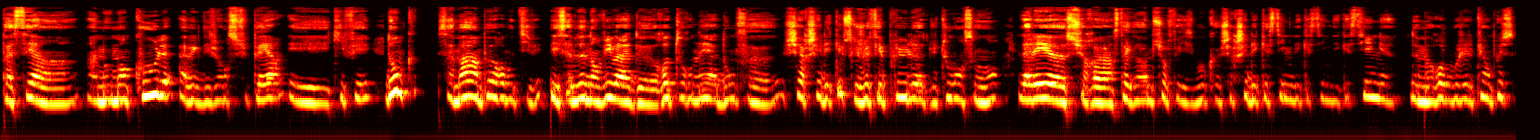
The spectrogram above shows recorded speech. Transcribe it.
passer un, un moment cool avec des gens super et kiffer donc ça m'a un peu remotivé et ça me donne envie voilà de retourner à Donf euh, chercher les parce que je le fais plus là du tout en ce moment d'aller euh, sur euh, Instagram sur Facebook euh, chercher des castings des castings des castings de me rebouger le cul en plus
